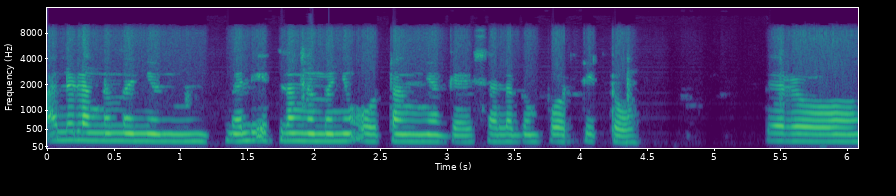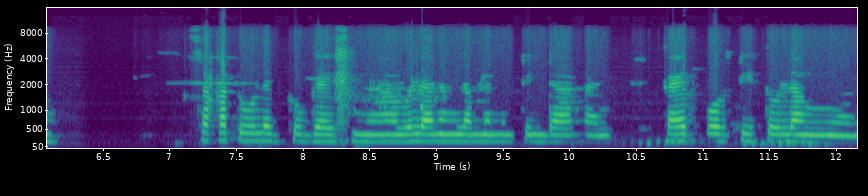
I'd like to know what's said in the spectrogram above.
Ano lang naman yun, maliit lang naman yung utang niya guys, halagang 42. Pero, sa katulad ko guys na wala nang laman ng tindahan, kahit 42 lang yun,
